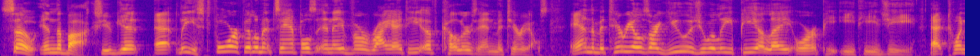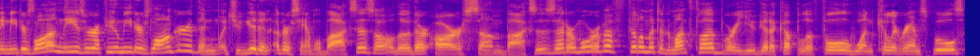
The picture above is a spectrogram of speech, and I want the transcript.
So in the box, you get at least four filament samples in a variety of colors and materials. And the materials are usually PLA or PETG. At 20 meters long, these are a few meters longer than what you get in other sample boxes, although there are some boxes that are more of a filament of the month club where you get a couple of full one kilogram spools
